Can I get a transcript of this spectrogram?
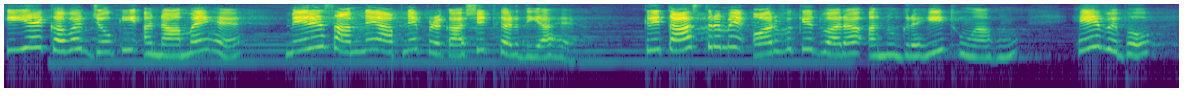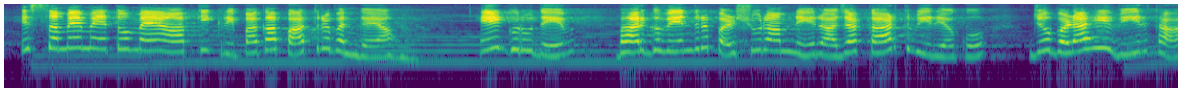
कि यह कवच जो कि अनामय है, मेरे सामने आपने प्रकाशित कर दिया है। कृतास्त्र में और्व के द्वारा अनुग्रहित हुआ हूँ। हे विभो, इस समय में तो मैं आपकी कृपा का पात्र बन गया हूँ। हे गुरुदेव, भार्गवेंद्र परशुराम ने राजा कार्तवीर्य को, जो बड़ा ही वीर था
